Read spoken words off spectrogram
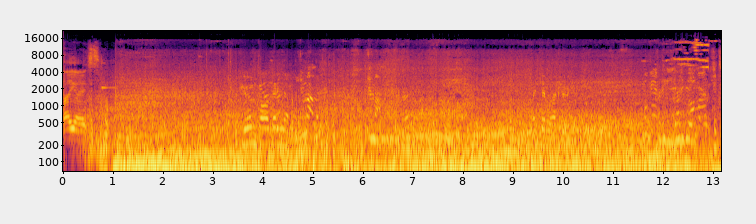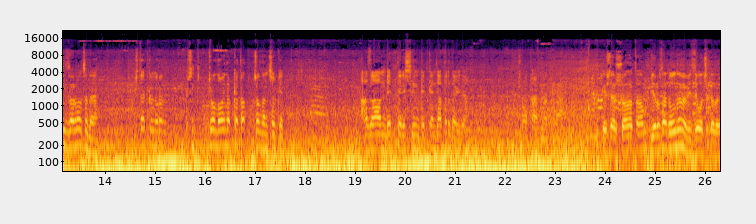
Hi guys. Köyüm kahvaltıya gidelim. Cuma alır. Cuma alır. Fikri zor olsa da 3 dakika burun үшін жолда ойнап кетіп жолдан шығып кетті азырағының беттері шілініп кеткен жатыр да үйде шоңа тартмадым Gençler şu anda tam yarım saat oldu değil mi biz yola çıkalı?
